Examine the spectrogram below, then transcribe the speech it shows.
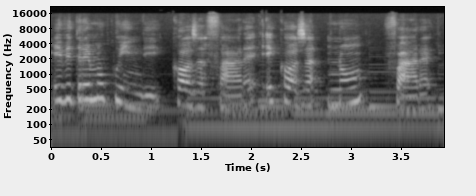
e vedremo quindi cosa fare e cosa non fare.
